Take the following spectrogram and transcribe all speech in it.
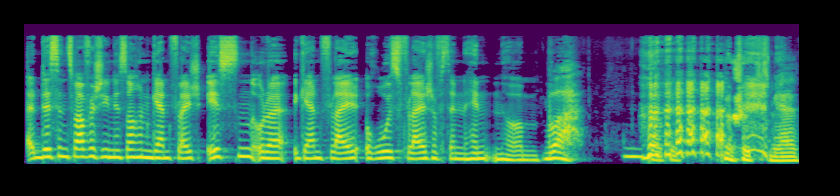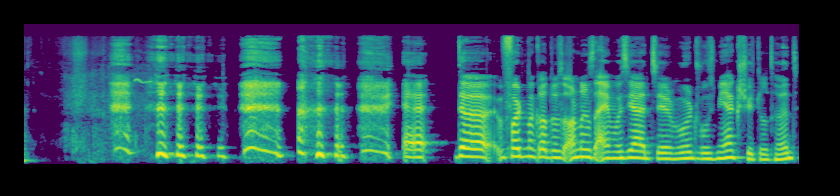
das sind zwei verschiedene Sachen, gern Fleisch essen oder gern Fleisch, rohes Fleisch auf seinen Händen haben. boah. Okay, du schützt mich halt. Äh, da fällt mir gerade was anderes ein, was ich auch erzählen wollte, wo es mir geschüttelt hat.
